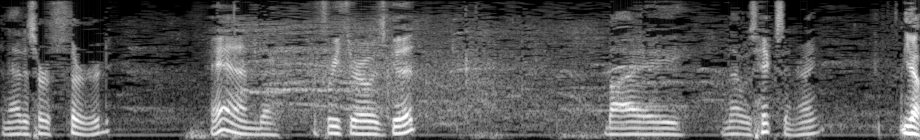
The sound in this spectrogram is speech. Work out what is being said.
and that is her third. And uh, the free throw is good by, and that was Hickson, right? yeah,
